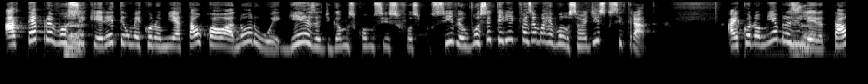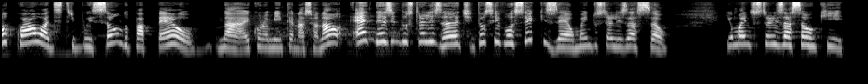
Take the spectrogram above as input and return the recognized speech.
até para você é. querer ter uma economia tal qual a norueguesa, digamos como se isso fosse possível, você teria que fazer uma revolução. É disso que se trata. A economia brasileira, Exato. tal qual a distribuição do papel na economia internacional, é desindustrializante. Então, se você quiser uma industrialização e uma industrialização que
